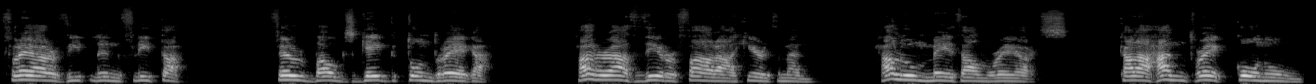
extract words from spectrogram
Frear vitlin flýta, Fellbaugs geig tundrega, Harrath þýr fara hirðmenn, Halum meðalm rears, Kalahan tre konung,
